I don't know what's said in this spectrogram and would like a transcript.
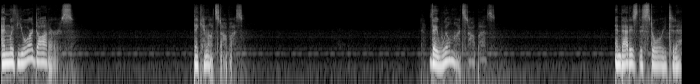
and with your daughters, they cannot stop us. They will not stop us. And that is the story today.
